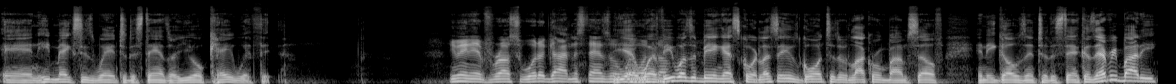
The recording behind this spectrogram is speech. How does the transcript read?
and he makes his way into the stands, are you okay with it? You mean if Russ would have gotten the stands? and Yeah, well, if he wasn't being escorted, let's say he was going to the locker room by himself and he goes into the stand. Because everybody,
